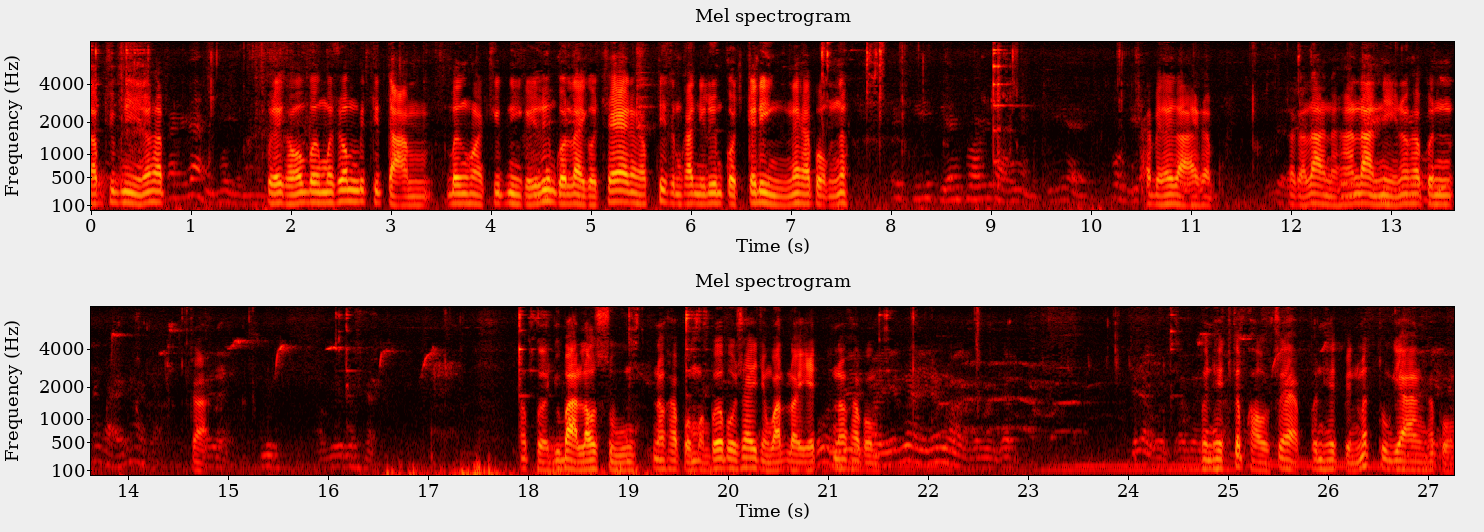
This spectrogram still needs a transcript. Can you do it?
รับคลิปนี้นะครับผู้ใดเข้ามาเบิ่งมาชมติดตามเบิ่งหอดคลิปนี้ก็อย่าลืมกดไลค์กดแชร์นะครับ ที่สำคัญอย่าลืมกดกระดิ่งนะครับ ผมนะให้ไปหลายๆครับ แล้วก็ร้านอาหารร้านนี้นะครับเป็นกะมาเปิดอยู่บ้านเราสูงนะครับ ผมอำเภอโพชัยจังหวัดร้อยเอ็ดนะครับ ผมเพิ่นเฮ็ดกับเขาวแซ่บเพิ่นเฮ็ดเป็นมัดทุกอย่างครับ ผม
